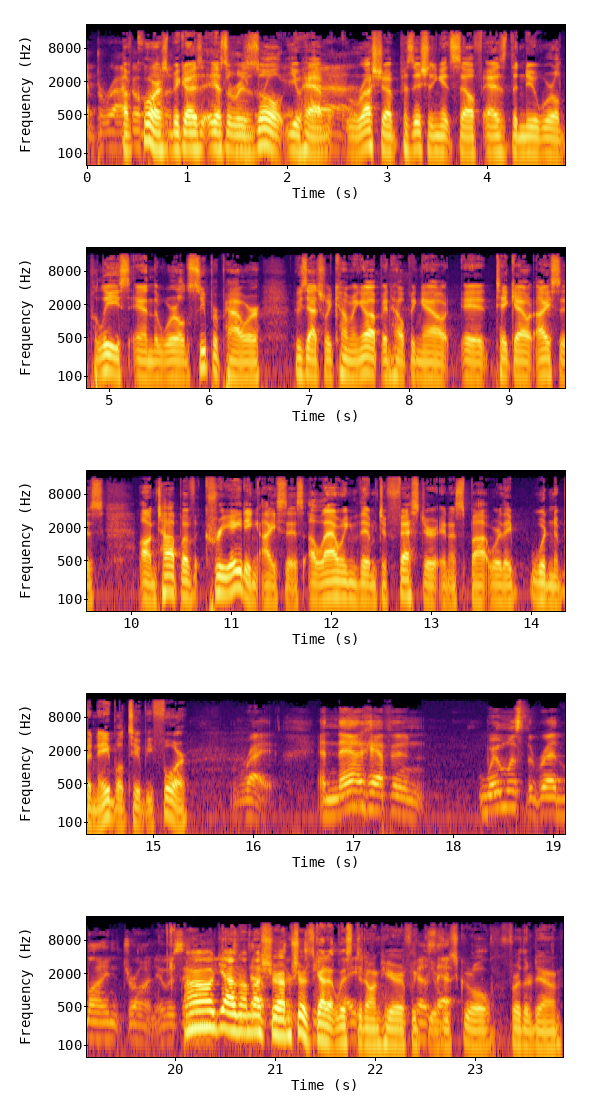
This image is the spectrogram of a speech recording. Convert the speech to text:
that Barack of course, Obama because as a result, you have Russia positioning itself as the new world police and the world superpower who's actually coming up and helping out it take out ISIS on top of creating ISIS, allowing them to fester in a spot where they wouldn't have been able to before. Right. And that happened. When was the red line drawn? It was. Oh yeah, I'm not sure. I'm sure it's got it listed right? on here if we, if we scroll further down.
